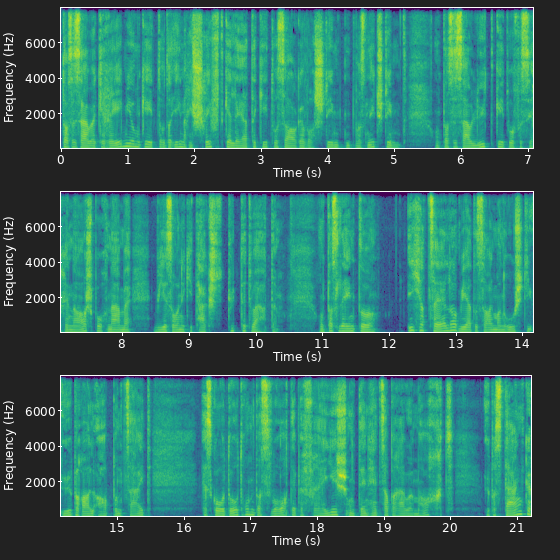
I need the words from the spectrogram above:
dass es auch ein Gremium gibt oder irgendwelche Schriftgelehrte gibt, die sagen, was stimmt und was nicht stimmt. Und dass es auch Leute gibt, die für sich in Anspruch nehmen, wie solche Texte gedeutet werden. Und das lehnt der Ich-Erzähler, wie der Salman Rushdie, überall ab und sagt, es geht darum, dass das Wort eben frei ist und dann hat es aber auch eine Macht, über das Denken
